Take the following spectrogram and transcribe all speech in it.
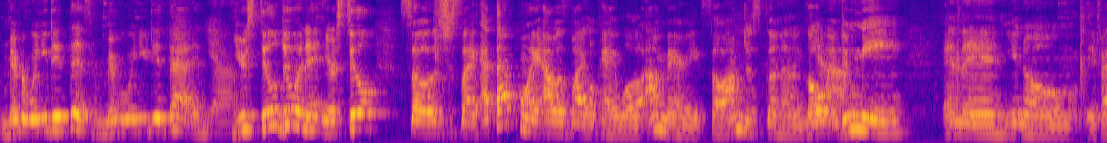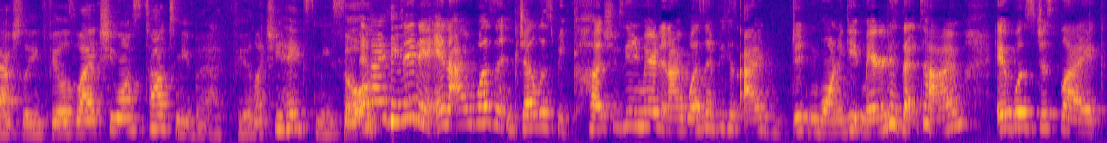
remember when you did this, remember when you did that, and Yeah. you're still doing it and you're still. So it's just like at that point, I was like, okay, well, I'm married, so I'm just gonna go and do me. And then, you know, if Ashley feels like she wants to talk to me, but I feel like she hates me, so. And I didn't. And I wasn't jealous because she was getting married, and I wasn't because I didn't want to get married at that time. It was just like,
